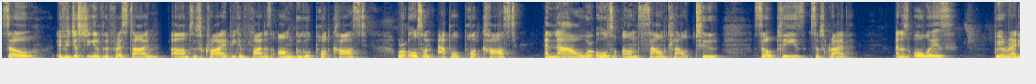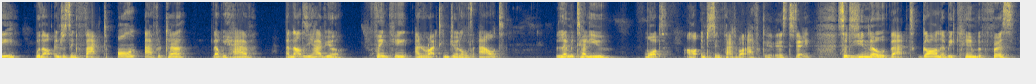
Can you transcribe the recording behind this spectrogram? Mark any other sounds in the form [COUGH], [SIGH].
So if you're just tuning in for the first time, um, subscribe. You can find us on Google Podcast. We're also on Apple Podcast and now we're also on SoundCloud too. So please subscribe. And as always, we are ready with our interesting fact on Africa that we have. And now that you have your thinking and writing journals out, let me tell you what our interesting fact about Africa is today. So did you know that Ghana became the first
